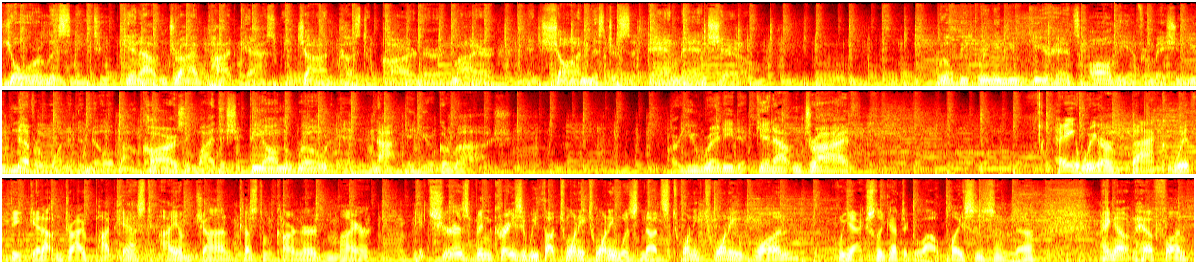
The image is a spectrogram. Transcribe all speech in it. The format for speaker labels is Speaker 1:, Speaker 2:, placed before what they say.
Speaker 1: You're listening to Get Out and Drive podcast with John Custom Car Nerd Meyer and Sean Mr. Sedan Man Sherrill. We'll be bringing you gearheads all the information you never wanted to know about cars and why they should be on the road and not in your garage. Are you ready to get out and drive?
Speaker 2: Hey, we are back with the Get Out and Drive podcast. I am John, Custom Car Nerd Meyer. It sure has been crazy. We thought 2020 was nuts. 2021, we actually got to go out places and uh, hang out and have fun.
